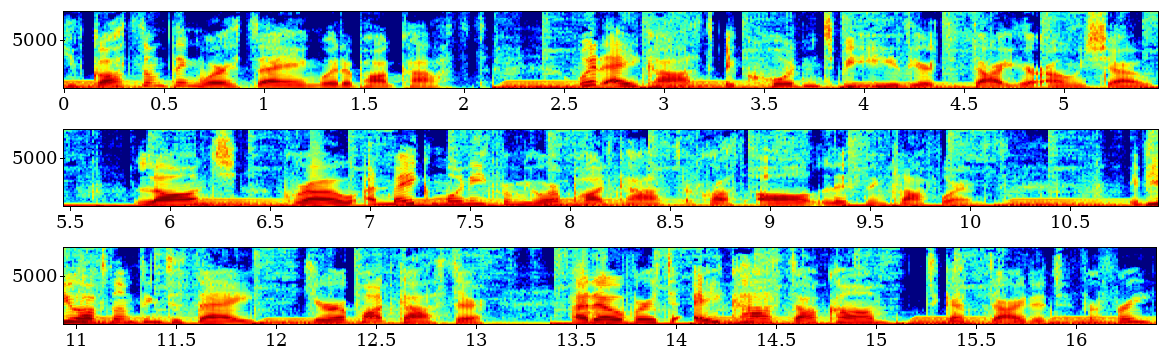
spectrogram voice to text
you've got something worth saying with a podcast. With ACAST, it couldn't be easier to start your own show. Launch, grow, and make money from your podcast across all listening platforms. If you have something to say, you're a podcaster. Head over to acast.com to get started for free.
